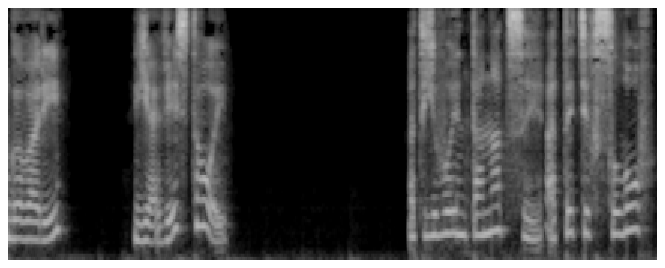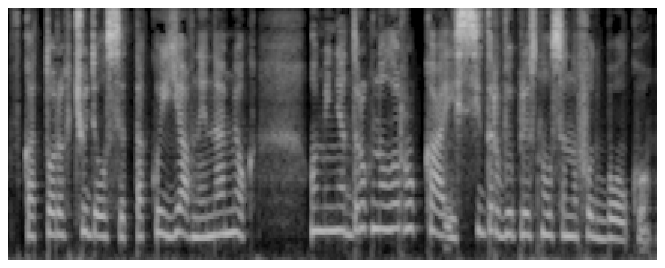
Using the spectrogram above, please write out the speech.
Говори». Я весь твой». От его интонации, от этих слов, в которых чудился такой явный намек, у меня дрогнула рука, и Сидор выплеснулся на футболку.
